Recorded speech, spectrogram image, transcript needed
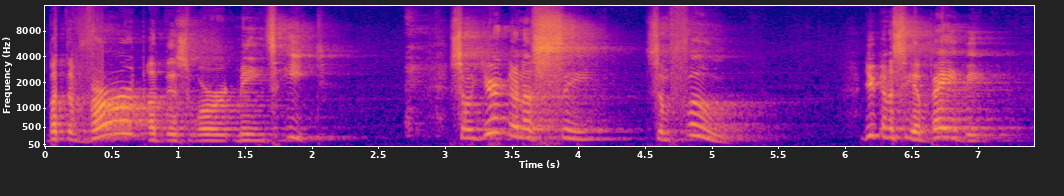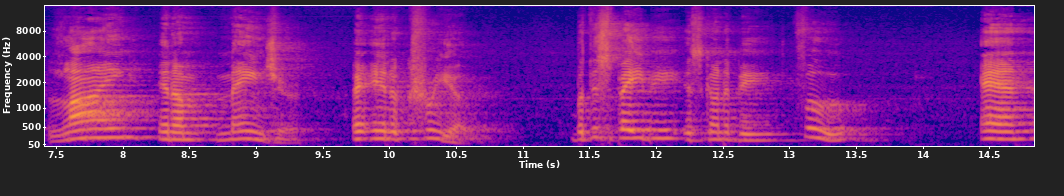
But the verb of this word means eat. So you're going to see some food. You're going to see a baby lying in a manger, in a crib. But this baby is going to be food, and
